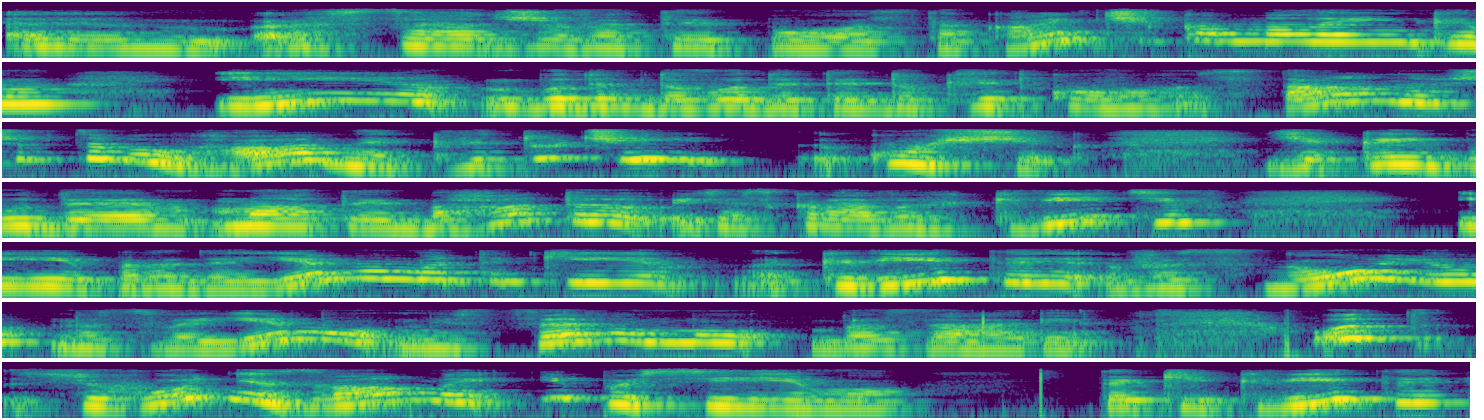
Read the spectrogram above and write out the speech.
ем, розсаджувати по стаканчикам маленьким і будемо доводити до квіткового стану, щоб це був гарний квітучий кущик, який буде мати багато яскравих квітів. І продаємо ми такі квіти весною на своєму місцевому базарі. От сьогодні з вами і посіємо такі квіти,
